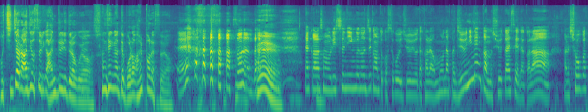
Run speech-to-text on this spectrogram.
어, 진짜 라디오 소리가 안 들리더라고요. 선생님한테 뭐라고 할 뻔했어요. えそうなんだ、 네. だからそのリスニングの時間とかすごい重要だからもうなんか12年間の集大成だからあの小学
